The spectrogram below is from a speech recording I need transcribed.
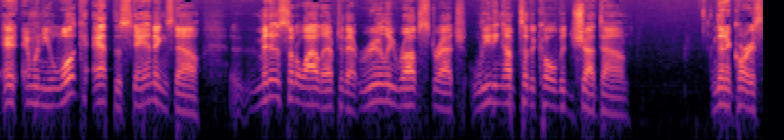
And, and when you look at the standings now, Minnesota Wild after that really rough stretch leading up to the COVID shutdown and then, of course,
